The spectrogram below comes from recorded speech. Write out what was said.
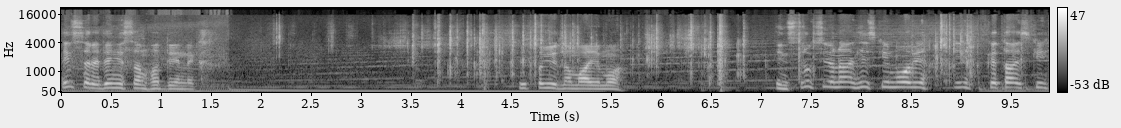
І всередині сам годинник. Відповідно, маємо інструкцію на англійській мові і китайській.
